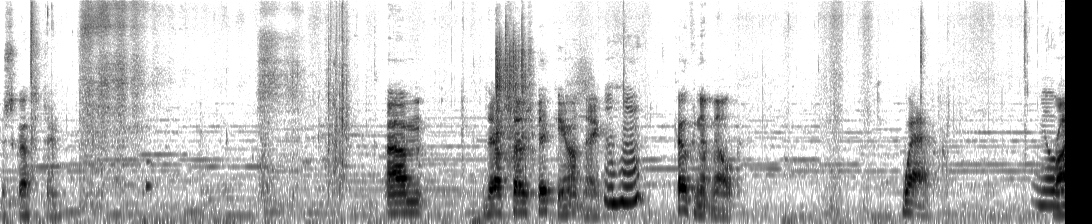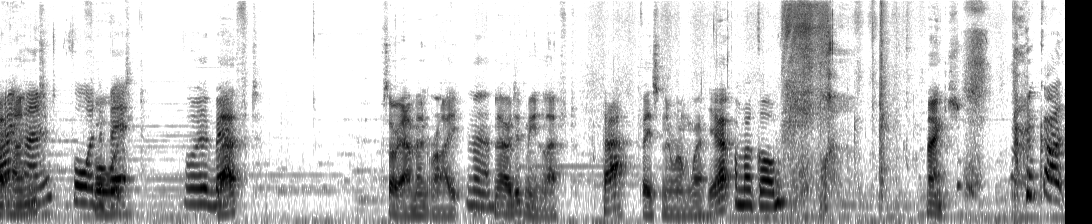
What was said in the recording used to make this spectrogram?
Disgusting. Um, they're so sticky, aren't they? Mm-hmm. Coconut milk. Where? Your Right right, hand, hand, forward, forward, a bit. Forward a bit. Left. Sorry, I meant right. No. No, I did mean left. That? Facing the wrong way. Yeah. Oh my god. Thanks. I can't.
